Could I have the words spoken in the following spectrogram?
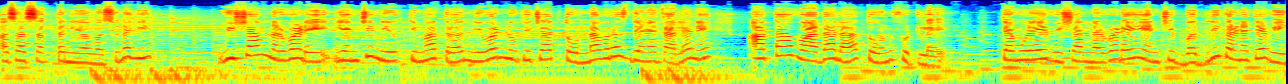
असा सक्त नियम असूनही विशाल नरवाडे यांची नियुक्ती मात्र निवडणुकीच्या तोंडावरच देण्यात आल्याने आता वादाला तोंड फुटलंय. त्यामुळे विशाल नरवडे यांची बदली करण्यात यावी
